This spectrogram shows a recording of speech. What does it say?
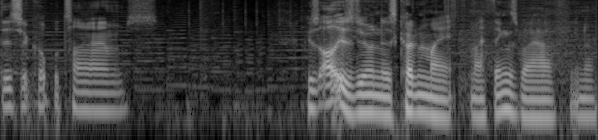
this a couple times. Because all he's doing is cutting my, my things by half, you know?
